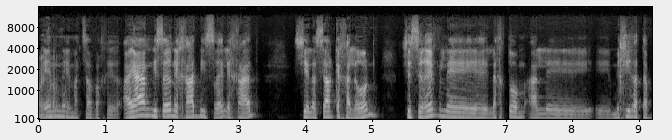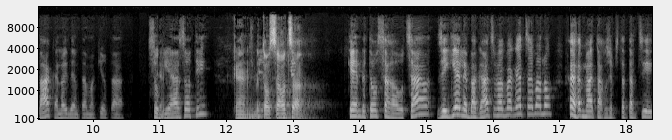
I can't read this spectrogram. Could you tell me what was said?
אין לא. מצב אחר. היה ניסיון אחד בישראל, אחד, של השר כחלון, שסירב לחתום על uh, uh, מחיר הטבק, אני לא יודע אם אתה מכיר את הסוגיה כן. הזאת. כן, בתור שר אוצר. כן, בתור שר האוצר. זה הגיע לבג"ץ, והבג"ץ אמר לו, מה, אתה חושב שאתה תמציא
